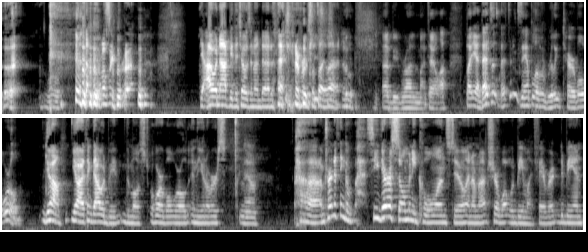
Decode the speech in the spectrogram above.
Honestly, yeah, I would not be the chosen undead in that universe. I'll tell you that. Ooh. I'd be running my tail off. But yeah, that's a, that's an example of a really terrible world. Yeah, yeah, I think that would be the most horrible world in the universe. Yeah. Uh, I'm trying to think of. See, there are so many cool ones too, and I'm not sure what would be my favorite to be in.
